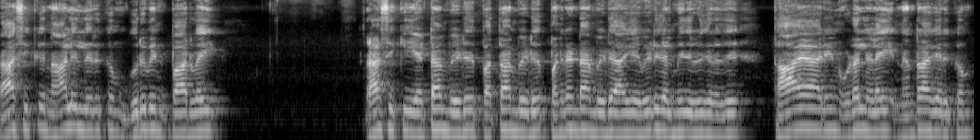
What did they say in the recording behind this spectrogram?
ராசிக்கு நாளில் இருக்கும் குருவின் பார்வை ராசிக்கு எட்டாம் வீடு பத்தாம் வீடு பன்னிரெண்டாம் வீடு ஆகிய வீடுகள் மீது விழுகிறது. தாயாரின் உடல்நிலை நன்றாக இருக்கும்.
